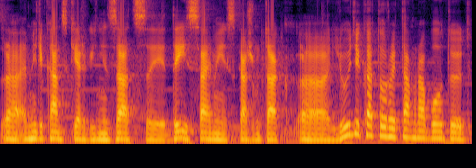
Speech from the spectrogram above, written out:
э, американские организации, да и сами, скажем так, э, люди, которые там работают,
